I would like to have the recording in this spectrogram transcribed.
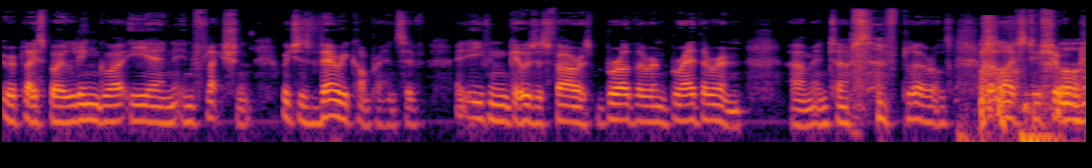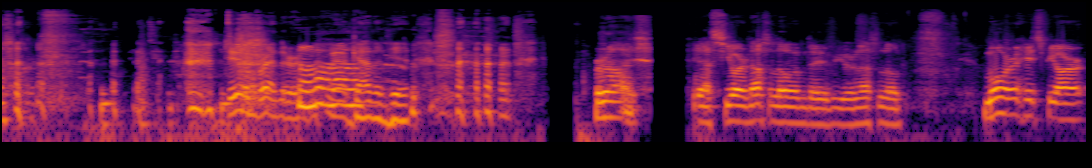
replaced by Lingua::EN::Inflexion, which is very comprehensive. It even goes as far as brother and brethren um, in terms of plurals. But life's too short. Dear brethren, we are gathered here. right. Yes, you are not alone, Dave. You are not alone. More HPR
